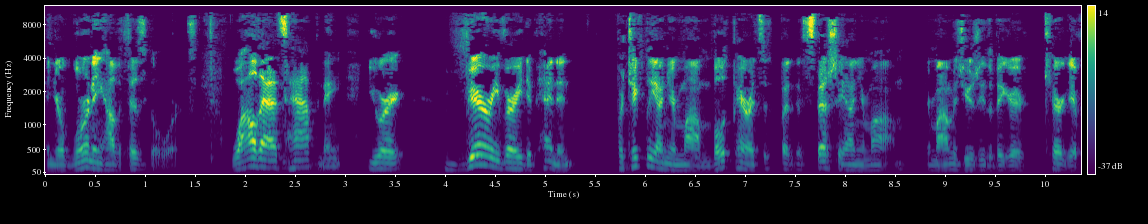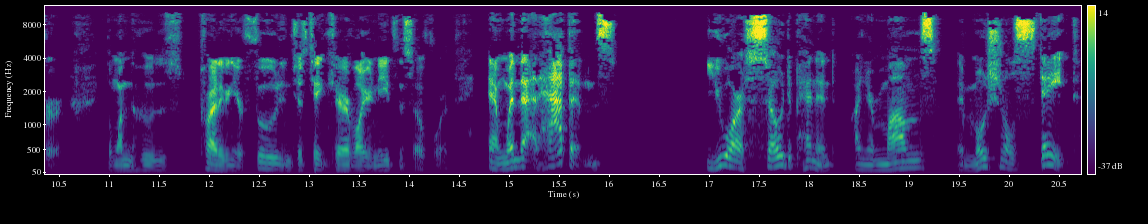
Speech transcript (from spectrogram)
and you're learning how the physical works. While that's happening, you are very, very dependent, particularly on your mom, both parents, but especially on your mom. Your mom is usually the bigger caregiver, the one who's providing your food and just taking care of all your needs and so forth. And when that happens, you are so dependent on your mom's emotional state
